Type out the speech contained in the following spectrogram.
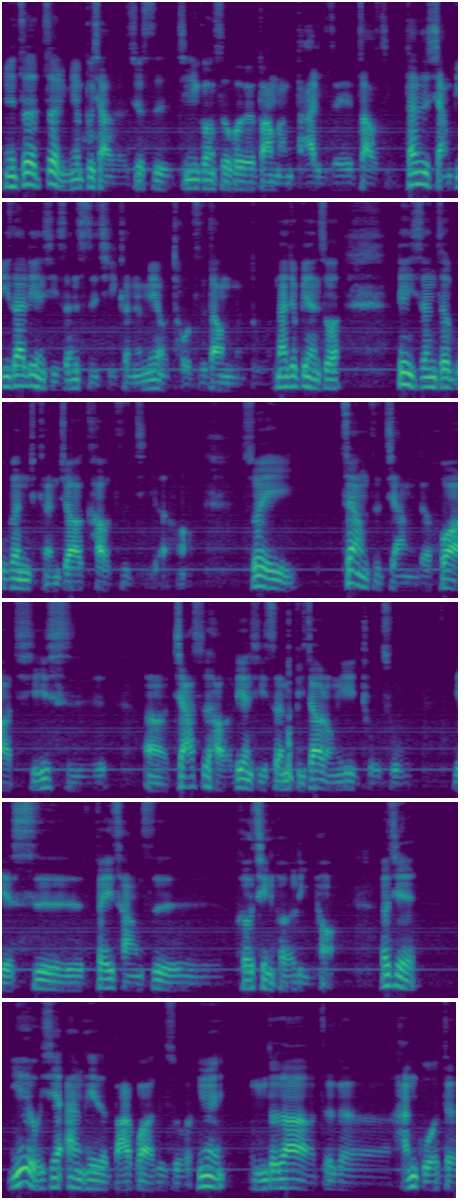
因为这这里面不晓得就是经纪公司会不会帮忙打理这些造型，但是想必在练习生时期可能没有投资到那么多，那就变成说练习生这部分可能就要靠自己了哈，所以这样子讲的话，其实。呃，家世好的练习生比较容易突出，也是非常是合情合理哈。而且也有一些暗黑的八卦是说，因为我们都知道这个韩国的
